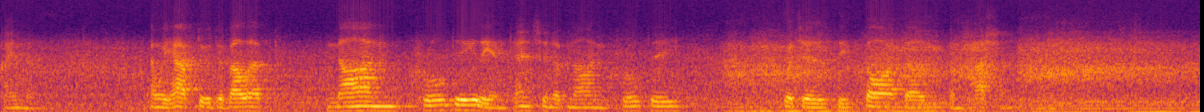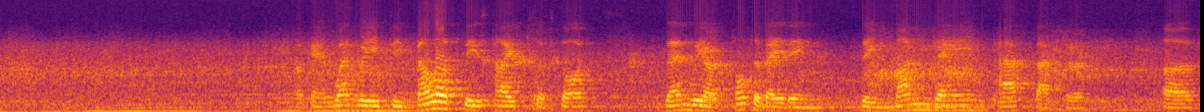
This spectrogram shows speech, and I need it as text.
kindness. And we have to develop non-cruelty, the intention of non-cruelty, which is the thought of compassion. Okay, and when we develop these types of thoughts, then we are cultivating the mundane path factor of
